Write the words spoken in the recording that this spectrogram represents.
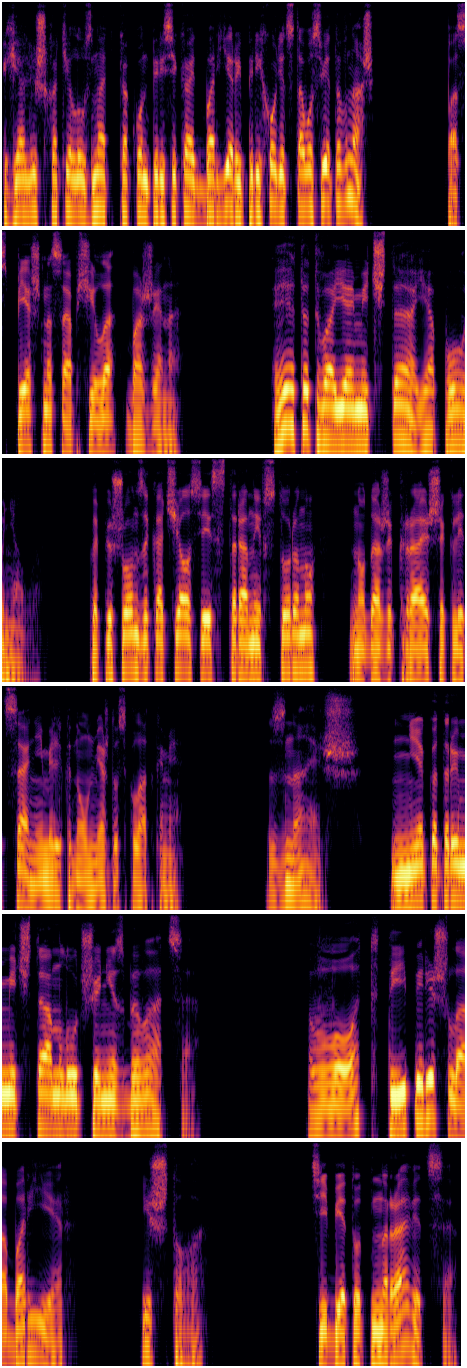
я лишь хотел узнать, как он пересекает барьер и переходит с того света в наш», — поспешно сообщила Бажена. «Это твоя мечта, я понял». Капюшон закачался из стороны в сторону, но даже краешек лица не мелькнул между складками. «Знаешь, некоторым мечтам лучше не сбываться. Вот ты перешла барьер. И что? Тебе тут нравится?»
